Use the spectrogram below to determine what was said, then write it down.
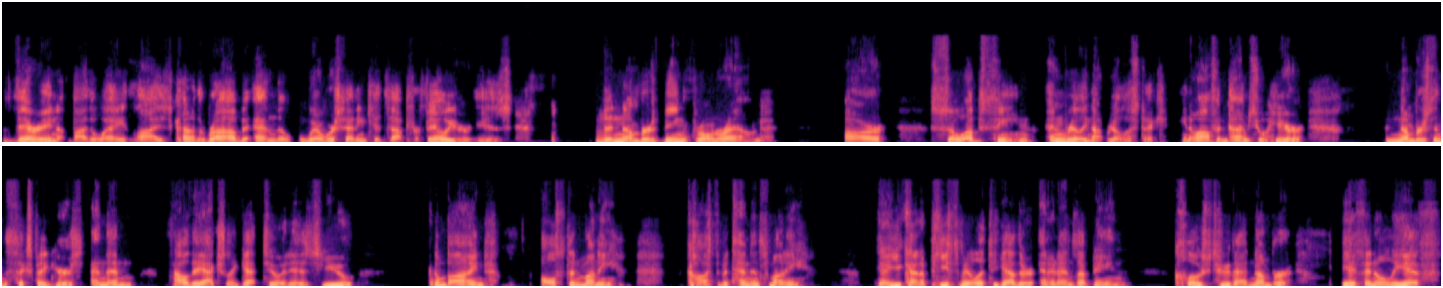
therein, by the way, lies kind of the rub and the, where we're setting kids up for failure is the numbers being thrown around are so obscene and really not realistic. You know, oftentimes you'll hear numbers in the six figures, and then how they actually get to it is you combined Alston money, cost of attendance money. You know, you kind of piecemeal it together, and it ends up being close to that number if and only if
